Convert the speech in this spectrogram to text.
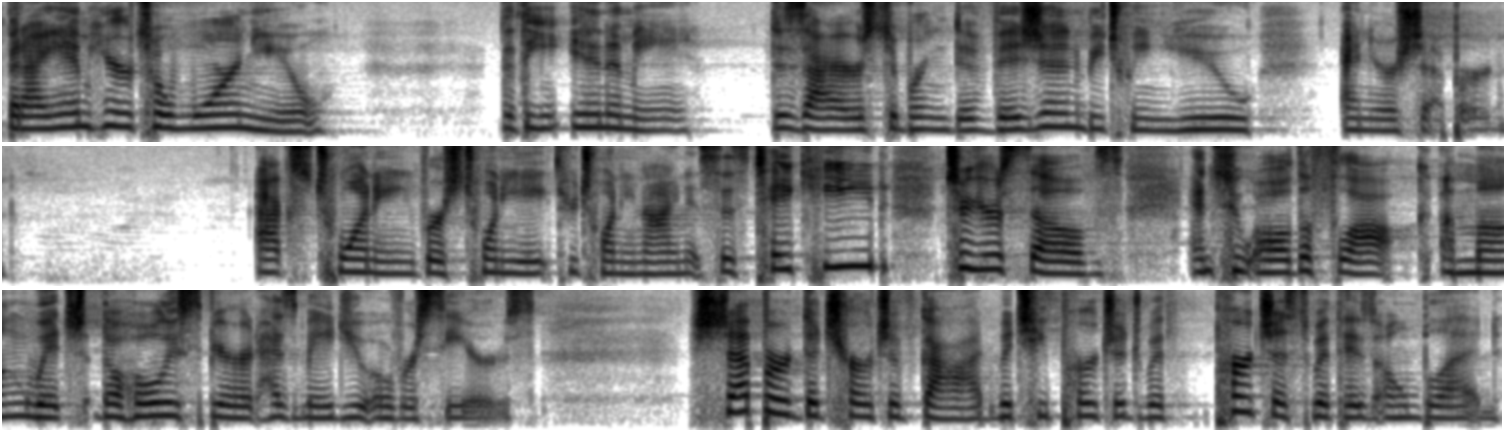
but I am here to warn you that the enemy desires to bring division between you and your shepherd. Acts 20, verse 28 through 29, it says, Take heed to yourselves and to all the flock among which the Holy Spirit has made you overseers. Shepherd the church of God, which he purchased with, purchased with his own blood.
